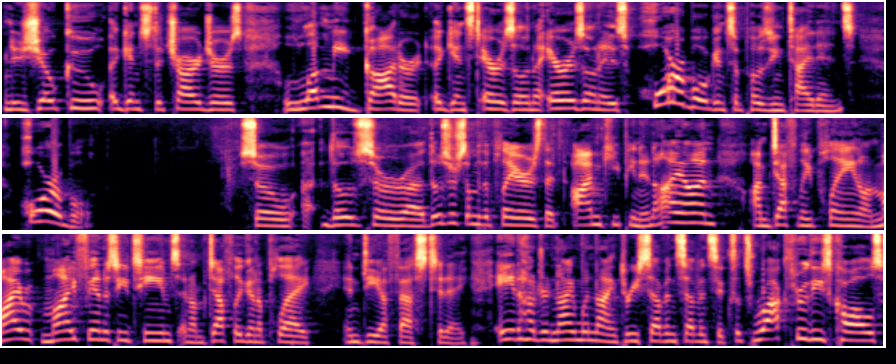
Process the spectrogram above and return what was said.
Njoku against the Chargers. Love me Goedert against Arizona. Arizona is horrible against opposing tight ends. Horrible. So uh, those are uh, those are some of the players that I'm keeping an eye on. I'm definitely playing on my my fantasy teams, and I'm definitely going to play in DFS today. 800-919-3776. Let's rock through these calls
